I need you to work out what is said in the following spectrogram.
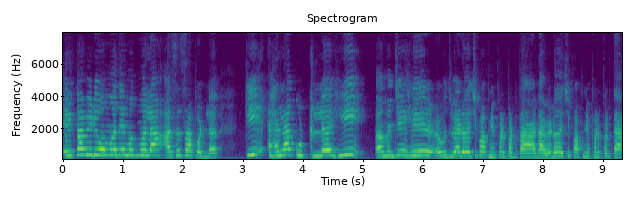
एका व्हिडिओमध्ये मग मला असं सापडलं की ह्याला कुठलंही म्हणजे हे उजव्या डोळ्याची पापणी फडफडता डाव्या डोळ्याची पापणी फडफडता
